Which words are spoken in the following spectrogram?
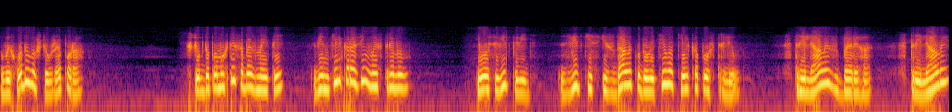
Виходило, що вже пора. Щоб допомогти себе знайти, він кілька разів вистрілив. І ось у відповідь звідкись іздалеку долетіло кілька пострілів. Стріляли з берега, стріляли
